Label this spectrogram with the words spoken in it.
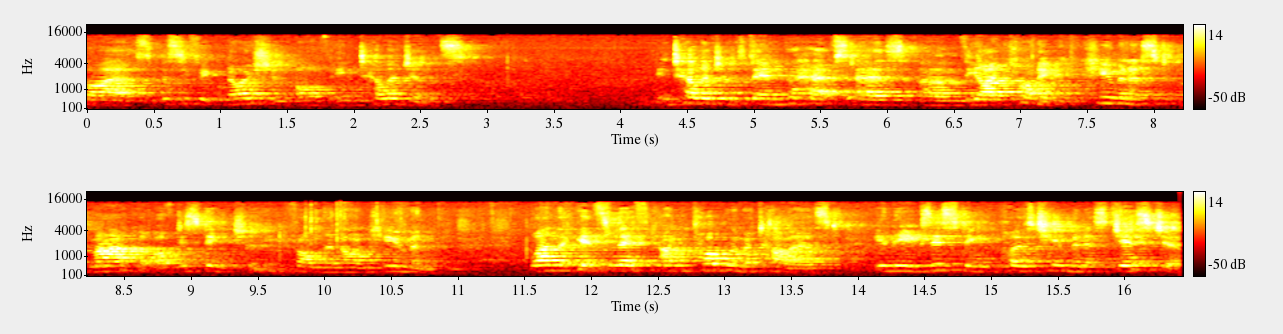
by a specific notion of intelligence intelligence then perhaps as um, the iconic humanist marker of distinction from the non-human, one that gets left unproblematized in the existing post-humanist gesture,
